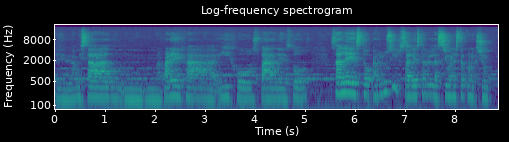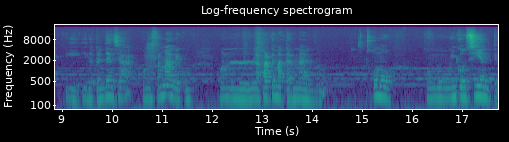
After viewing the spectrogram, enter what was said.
eh, amistad, un, un, una pareja, hijos, padres, todos, sale esto a relucir, sale esta relación, esta conexión y, y dependencia con nuestra madre, con, con, la parte maternal, ¿no? Es como, como inconsciente.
